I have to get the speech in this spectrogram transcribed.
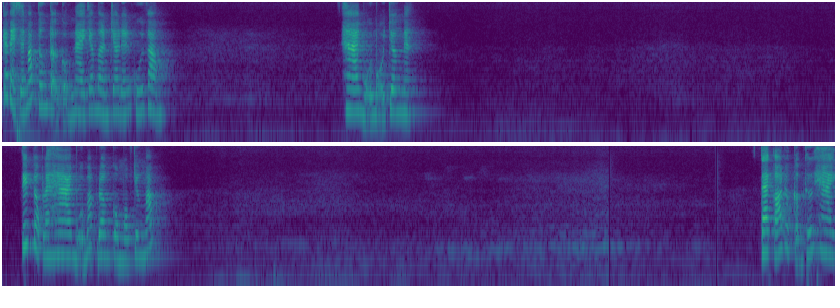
Các bạn sẽ móc tương tự cụm này cho mình cho đến cuối vòng. Hai mũi mỗi chân nè. Tiếp tục là hai, mũi móc đơn cùng một chân móc. Ta có được cụm thứ hai.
